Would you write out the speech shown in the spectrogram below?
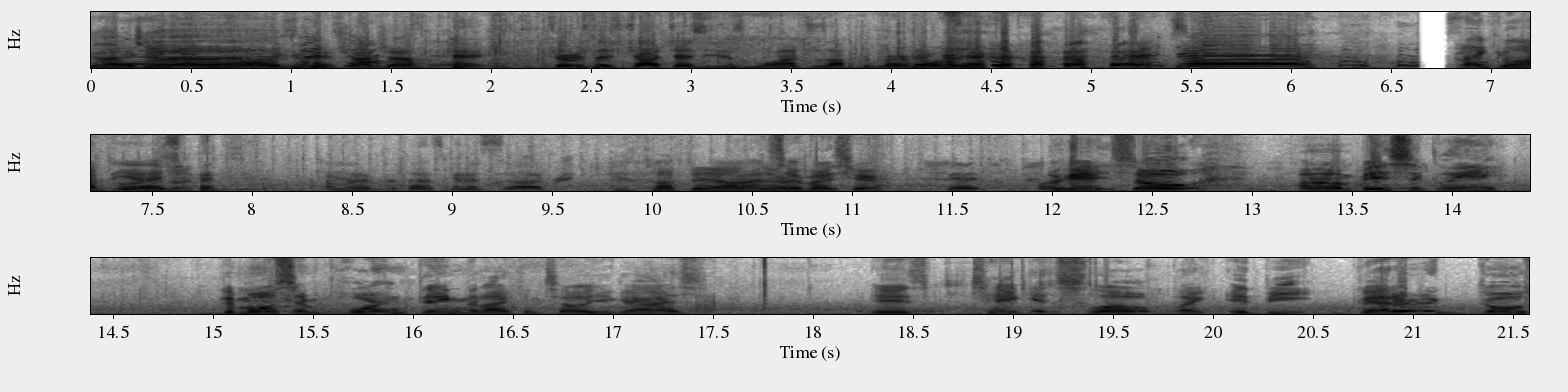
Uh, cha-cha. Trevor says cha cha, he just launches off the berm over there. It's like go off the edge. I'm gonna. That's gonna suck. It's a tough day out All right, so everybody's here. Okay. Okay, so um, basically, the most important thing that I can tell you guys is take it slow. Like it'd be better to go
